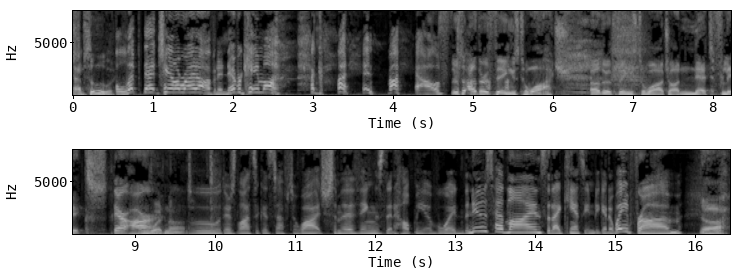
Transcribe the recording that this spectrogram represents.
Absolutely. flipped that channel right off, and it never came on back on in my house. There's other things to watch. Other things to watch on Netflix. There are. And whatnot. Ooh, there's lots of good stuff to watch. Some of the things that help me avoid the news headlines that I can't seem to get away from. Ah,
